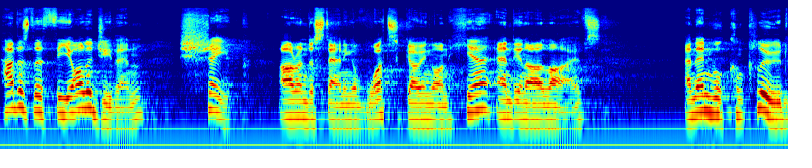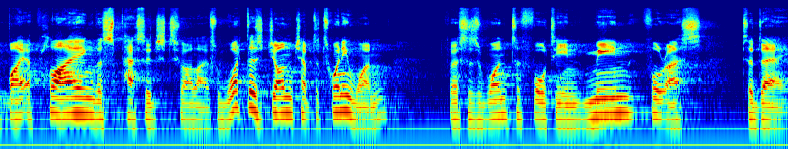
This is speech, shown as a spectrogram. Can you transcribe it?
How does the theology then shape our understanding of what's going on here and in our lives? And then we'll conclude by applying this passage to our lives. What does John chapter 21 verses 1 to 14 mean for us today?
